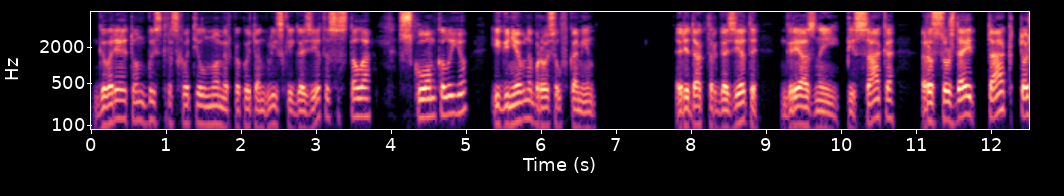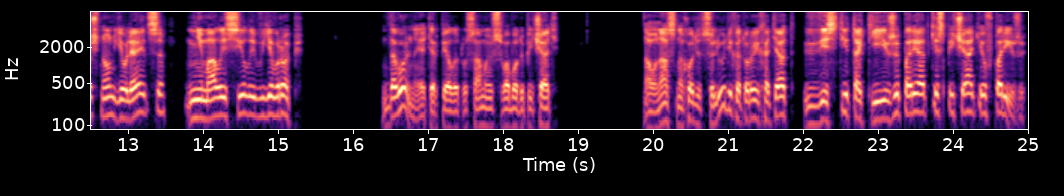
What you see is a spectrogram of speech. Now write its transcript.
Говоря это, он быстро схватил номер какой-то английской газеты со стола, скомкал ее и гневно бросил в камин. Редактор газеты, грязный писака, рассуждает так, точно он является немалой силой в Европе. Довольно я терпел эту самую свободу печати. А у нас находятся люди, которые хотят ввести такие же порядки с печатью в Париже.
